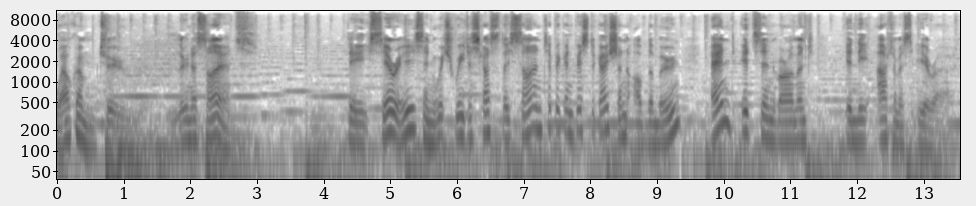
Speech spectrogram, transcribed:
Welcome to Lunar Science, the series in which we discuss the scientific investigation of the Moon and its environment in the Artemis era.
